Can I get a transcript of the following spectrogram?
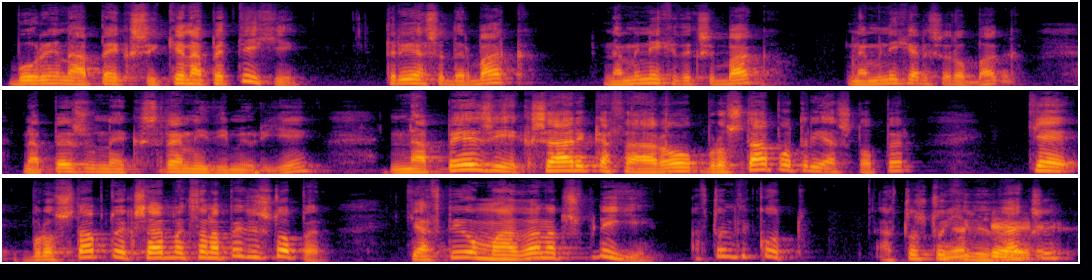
μπορεί να παίξει και να πετύχει τρία center back, να μην έχει δεξιμπάκ, να μην έχει αριστερό back, να παίζουν εξτρέμοι δημιουργοί, να παίζει εξάρι καθαρό μπροστά από τρία στόπερ και μπροστά από το εξάρι να ξαναπέζει στόπερ. Και αυτή η ομάδα να τους πνίγει. Αυτό είναι δικό του. Αυτό το έχει διδάξει.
